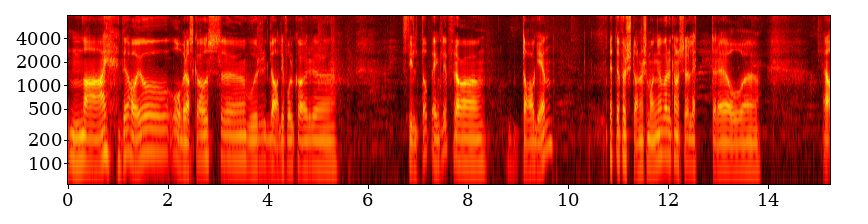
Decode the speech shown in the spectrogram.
Nei, det har jo overraska oss uh, hvor gladelig folk har uh, stilt opp, egentlig, fra dag én. Etter første arrangementet var det kanskje lettere å uh, ja,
